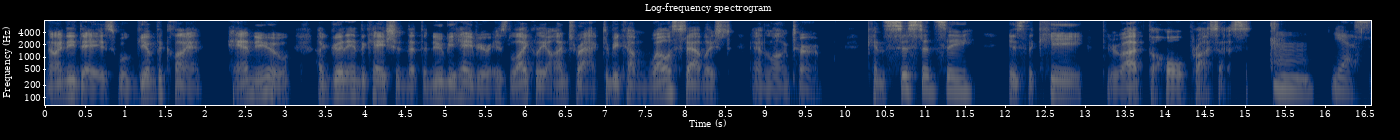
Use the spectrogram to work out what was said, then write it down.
90 days will give the client and you a good indication that the new behavior is likely on track to become well established and long term. Consistency is the key throughout the whole process. Mm, yes.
